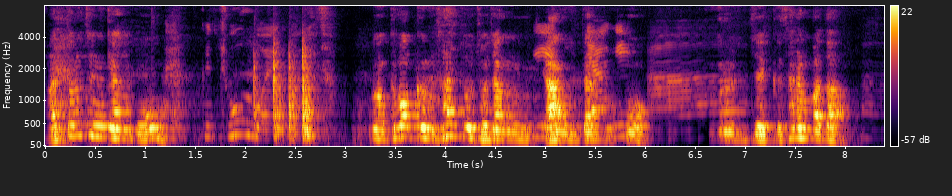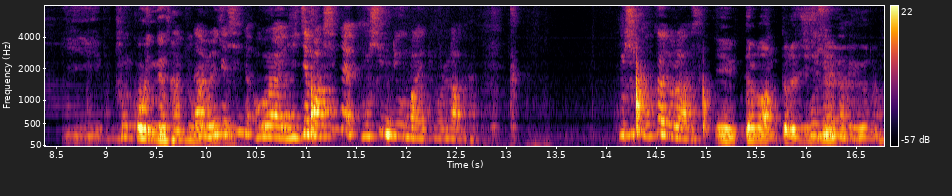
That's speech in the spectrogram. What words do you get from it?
안 떨어지는 게 아니고 네, 그 좋은 거예요. 어, 그만큼 산소 저장 이 양이 있다는 양이? 거고 아, 그거를 이제 그 사람마다 아. 이 품고 있는 산소가 나 왠지 뭐야 이제 막 심장이 96 막 이렇게 올라가. 99까지 올라갔어. 이 별로 안 떨어지시네요 90. 이거는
